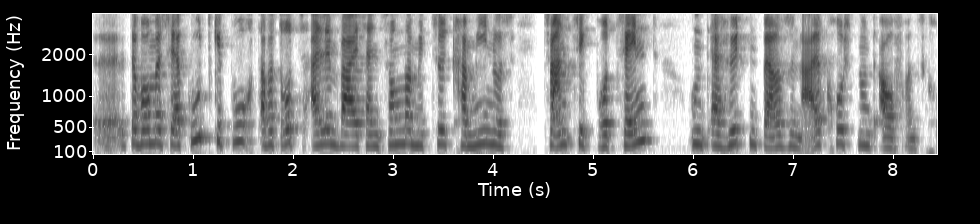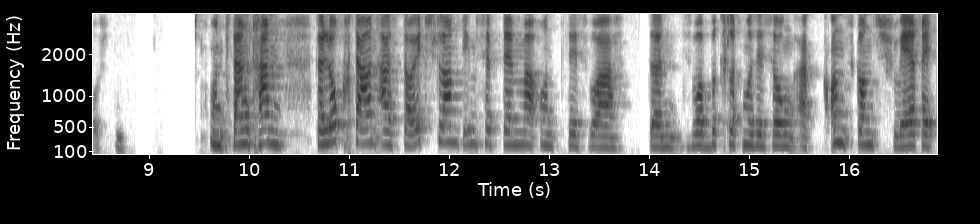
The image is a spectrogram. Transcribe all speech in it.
äh, da waren wir sehr gut gebucht, aber trotz allem war es ein Sommer mit circa minus 20 Prozent und erhöhten Personalkosten und Aufwandskosten. Und dann kam der Lockdown aus Deutschland im September und das war dann, das war wirklich, muss ich sagen, eine ganz, ganz schwere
